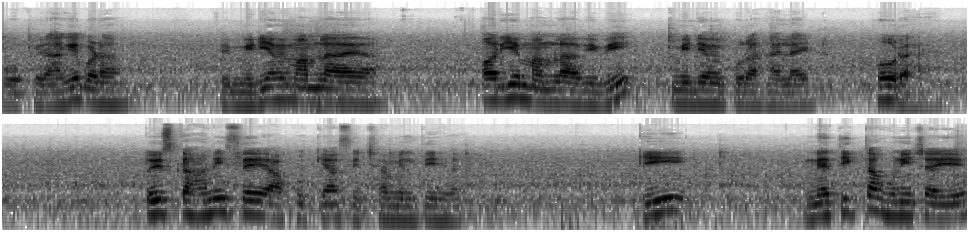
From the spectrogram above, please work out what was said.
वो फिर आगे बढ़ा। फिर मीडिया में मामला आया और ये मामला अभी भी मीडिया में पूरा हाईलाइट हो रहा है। तो इस कहानी से आपको क्या शिक्षा मिलती है? कि नैतिकता होनी चाहिए।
